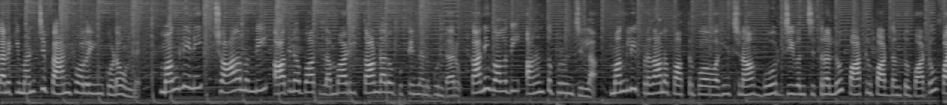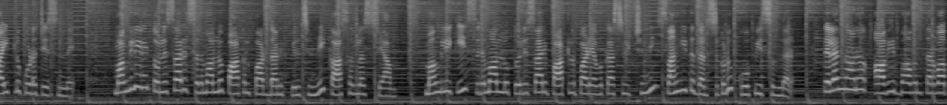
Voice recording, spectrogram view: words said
తనకి మంచి ఫ్యాన్ ఫాలోయింగ్ కూడా ఉంది. మంగ్లీని చాలా మంది ఆదిలాబాద్ లంబాడి తాండాలో పుట్టిందనుకుంటారు. కానీ వాళ్ళది అనంతపురం జిల్లా. మంగ్లీ ప్రధాన పాత్ర వహించిన గోర్ జీవన్ చిత్రంలో పాటలు పాడడంతో పాటు ఫైట్లు కూడా చేసింది. మంగ్లీని తొలిసారి సినిమాల్లో పాటలు పాడడానికి పిలిచింది కాసర్ల శ్యామ్. మంగ్లీకి సినిమాల్లో తొలిసారి పాటలు పాడే అవకాశం ఇచ్చింది సంగీత దర్శకుడు గోపీ సుందర్. తెలంగాణ ఆవిర్భావం తర్వాత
